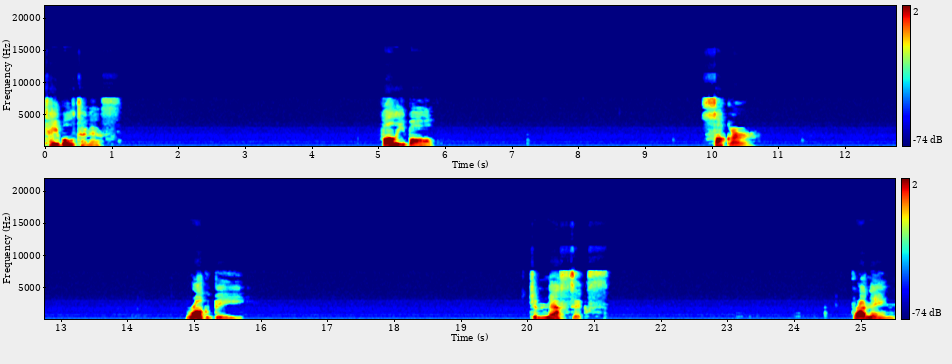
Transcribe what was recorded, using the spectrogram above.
Table tennis. Volleyball soccer. Rugby. Gymnastics. Running.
